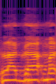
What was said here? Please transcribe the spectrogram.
laga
